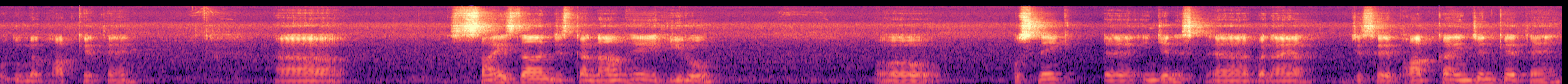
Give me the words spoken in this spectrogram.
उर्दू में भाप कहते हैं। साइंसदान जिसका नाम है हीरो उसने एक इंजन बनाया जिसे भाप का इंजन कहते हैं।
